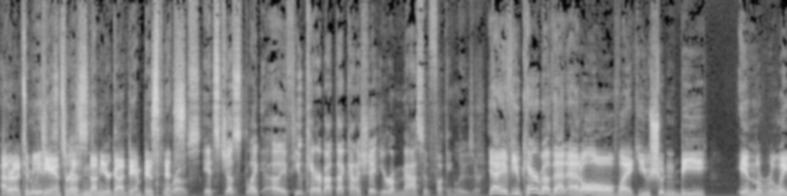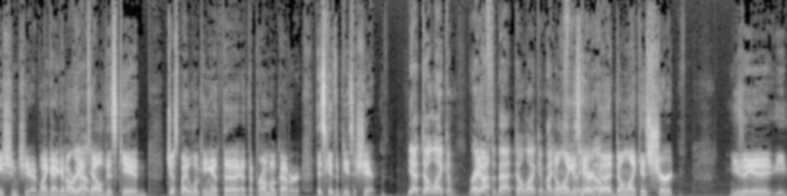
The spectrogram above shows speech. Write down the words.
I don't know. To me, Which the is answer is just none of your goddamn business. Gross. It's just like uh, if you care about that kind of shit, you're a massive fucking loser. Yeah, if you care about that at all, like you shouldn't be in the relationship. Like I can already Yeah. tell this kid just by looking at the at the promo cover. This kid's a piece of shit. Yeah, don't like him right Yeah. off the bat. Don't like him. I Don't like his you know, haircut. Don't like his shirt. He's a, he-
